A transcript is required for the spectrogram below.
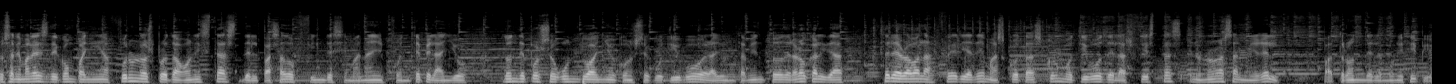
Los animales de compañía fueron los protagonistas del pasado fin de semana en Fuente Pelayo, donde por segundo año consecutivo el ayuntamiento de la localidad celebraba la feria de mascotas con motivo de las fiestas en honor a San Miguel, patrón del municipio.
